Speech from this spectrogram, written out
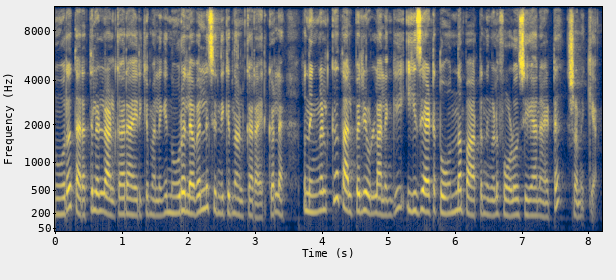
നൂറ് തരത്തിലുള്ള ആൾക്കാരായിരിക്കും. അല്ലെങ്കിൽ നൂറ് ലെവലിൽ ചിന്തിക്കുന്ന ആൾക്കാരായിരിക്കും അല്ലേ? അപ്പോൾ നിങ്ങൾക്ക് താല്പര്യമുള്ള അല്ലെങ്കിൽ ഈസി ആയിട്ട് തോന്നുന്ന പാർട്ട് നിങ്ങൾ ഫോളോ ചെയ്യാനായിട്ട് ശ്രമിക്കുക.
